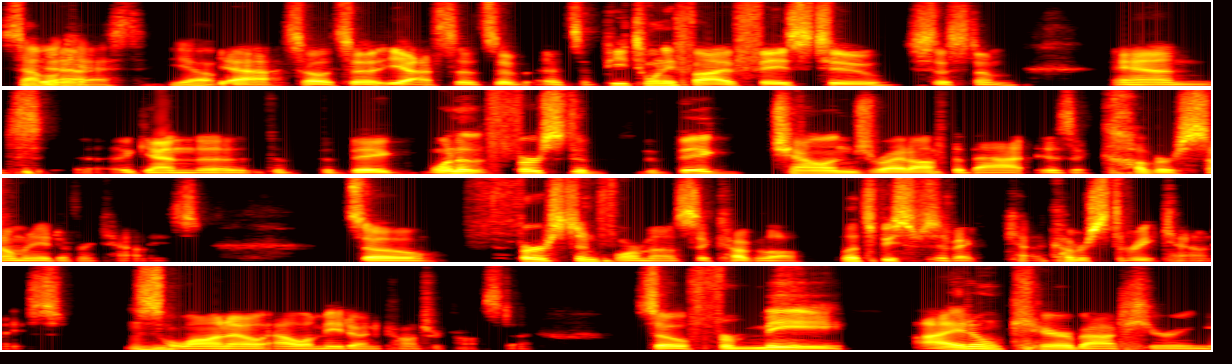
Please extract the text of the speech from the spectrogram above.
simulcast. Yep. Yeah. So it's a yeah. So it's a it's a P twenty five phase two system, and again the, the the big one of the first the, the big challenge right off the bat is it covers so many different counties. So first and foremost, it covers well. Let's be specific. Covers three counties: Mhm. Solano, Alameda, and Contra Costa. So for me, I don't care about hearing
